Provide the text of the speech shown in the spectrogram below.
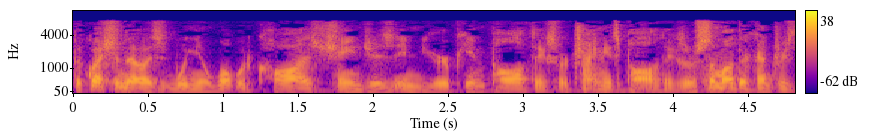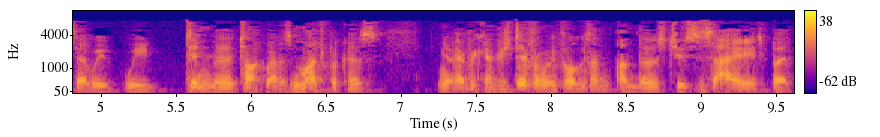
the question though is, you know, what would cause changes in European politics or Chinese politics or some other countries that we, we didn't really talk about as much because, you know, every country is different. We focus on, on those two societies, but,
